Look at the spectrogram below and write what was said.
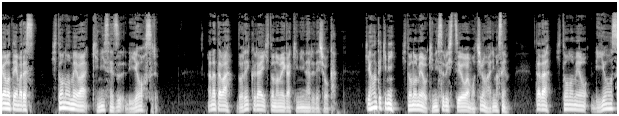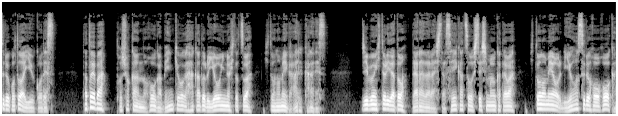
今日のテーマです。人の目は気にせず利用する。あなたはどれくらい人の目が気になるでしょうか？基本的に人の目を気にする必要はもちろんありません。ただ、人の目を利用することは有効です。例えば、図書館の方が勉強がはかどる要因の一つは人の目があるからです。自分一人だとダラダラした生活をしてしまう方は、人の目を利用する方法を考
